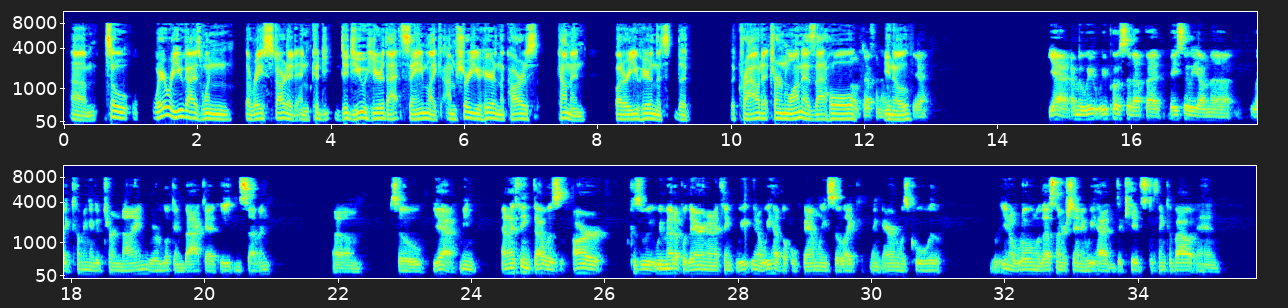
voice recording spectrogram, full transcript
Um, so where were you guys when the race started and could, did you hear that same, like, I'm sure you hear in the cars coming, but are you hearing this, the, the crowd at turn one as that whole, oh, definitely. you know, yeah. Yeah. I mean, we, we posted up at basically on the, like coming into turn nine, we were looking back at eight and seven. Um, so yeah, I mean, and I think that was our, cause we, we met up with Aaron and I think we, you know, we had the whole family. So like, I think Aaron was cool with, you know, rolling with us, understanding we had the kids to think about. And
